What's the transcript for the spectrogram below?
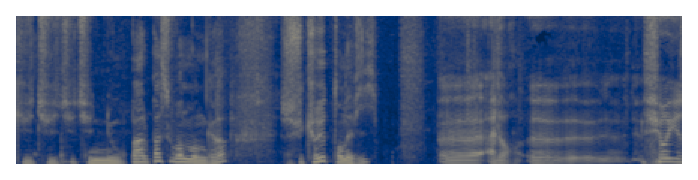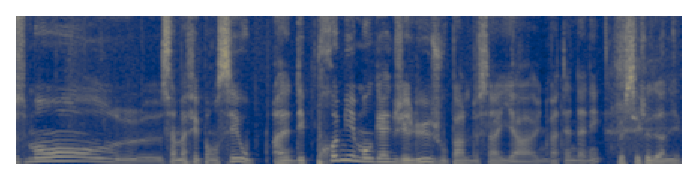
tu, tu, tu, tu nous parles pas souvent de manga. Je suis curieux de ton avis. Euh, alors, euh, furieusement, euh, ça m'a fait penser au, à un des premiers mangas que j'ai lu. Je vous parle de ça il y a une vingtaine d'années. Le siècle dernier.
